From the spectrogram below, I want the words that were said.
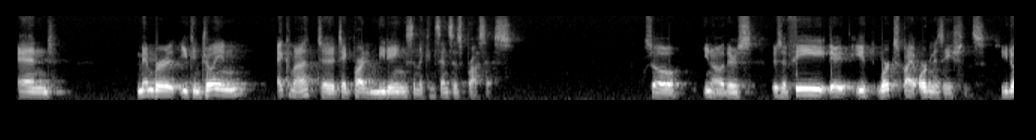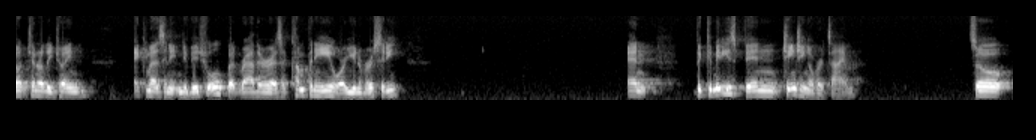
And member, you can join ECMA to take part in meetings and the consensus process. So, you know, there's, there's a fee, it, it works by organizations. You don't generally join ECMA as an individual, but rather as a company or a university. And the committee's been changing over time. So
